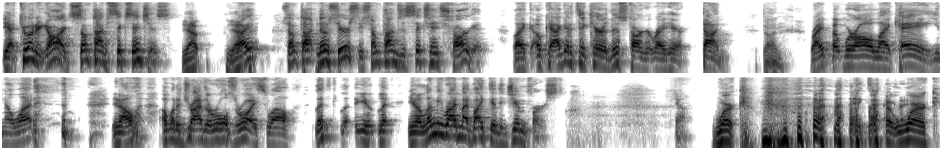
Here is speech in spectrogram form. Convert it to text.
Yeah, 200 yards, sometimes six inches. Yep. Yeah. Right. Sometimes, no, seriously, sometimes a six inch target. Like, okay, I got to take care of this target right here. Done. Done. Right. But we're all like, hey, you know what? you know, I want to drive the Rolls Royce. Well, let's, let, you, know, let, you know, let me ride my bike to the gym first. Yeah. Work. Work.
